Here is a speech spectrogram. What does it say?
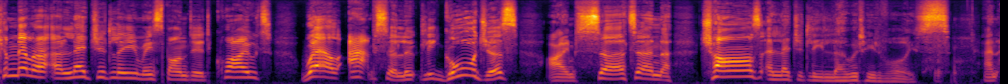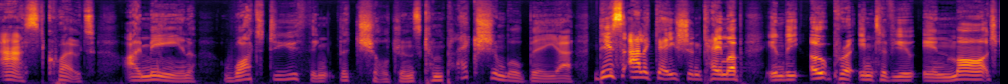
Camilla allegedly responded, quote, Well, absolutely gorgeous, I'm certain. Charles allegedly lowered his voice and asked, quote, I mean, what do you think the children's complexion will be? Uh, this allegation came up in the Oprah interview in March,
